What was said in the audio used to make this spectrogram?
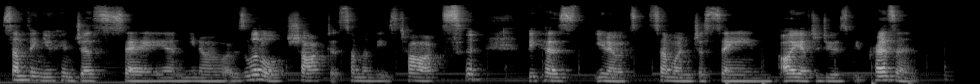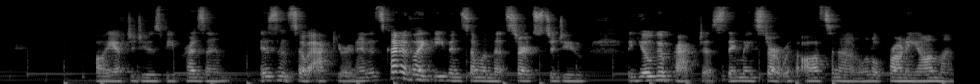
something you can just say. And, you know, I was a little shocked at some of these talks because, you know, it's someone just saying, all you have to do is be present. All you have to do is be present isn't so accurate. And it's kind of like even someone that starts to do yoga practice, they may start with asana and a little pranayama,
